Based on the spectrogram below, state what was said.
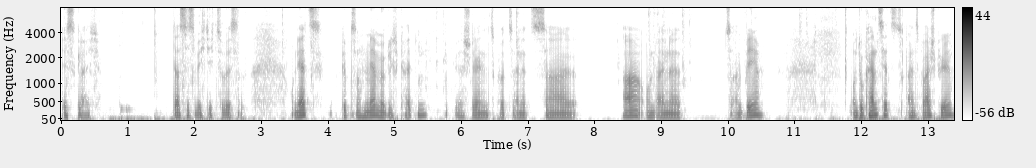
ist gleich. Das ist wichtig zu wissen. Und jetzt gibt es noch mehr Möglichkeiten. Wir stellen jetzt kurz eine Zahl a und eine Zahl b. Und du kannst jetzt als Beispiel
